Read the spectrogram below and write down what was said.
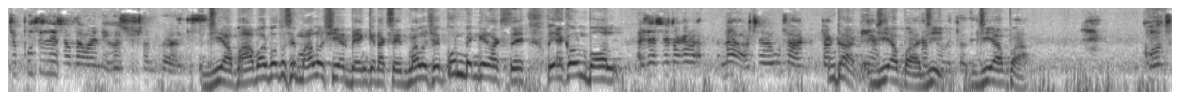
যে পুতিনের সাথে আমার নেগোসিয়েশন করাই দিচ্ছে জি আপা আবার বলতেছে মালয়েশিয়ার ব্যাংকে রাখছে। মালয়েশিয়ার কোন ব্যাংকে রাখছে? ওই অ্যাকাউন্ট বল। আচ্ছা সে টাকা না সেটা উঠাক উঠাক। জি আপা জি জি আপা। খোঁজ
